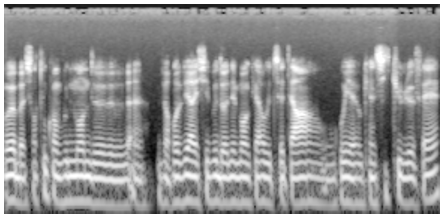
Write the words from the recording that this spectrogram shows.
Ouais, bah surtout quand on vous demande de, euh, de revérifier vos données bancaires etc. En gros, il n'y a aucun site qui le fait.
